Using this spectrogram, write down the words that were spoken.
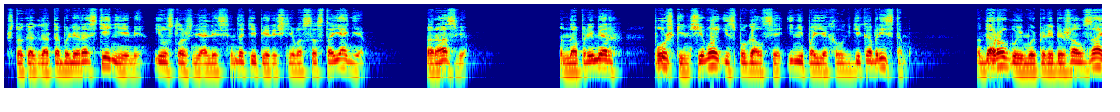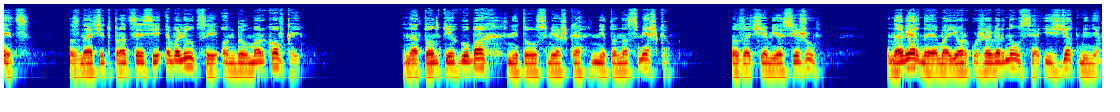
что когда-то были растениями и усложнялись до теперешнего состояния. Разве? Например, Пушкин чего испугался и не поехал к декабристам? Дорогу ему перебежал заяц. Значит, в процессе эволюции он был морковкой. На тонких губах не то усмешка, не то насмешка. Зачем я сижу? Наверное, майор уже вернулся и ждет меня.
